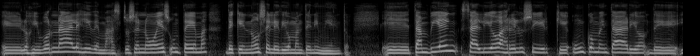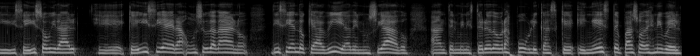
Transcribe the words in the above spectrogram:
eh, los invernales y demás. Entonces no es un tema de que no se le dio mantenimiento. Eh, también salió a relucir que un comentario de, y se hizo viral que hiciera un ciudadano diciendo que había denunciado ante el Ministerio de Obras Públicas que en este paso a desnivel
